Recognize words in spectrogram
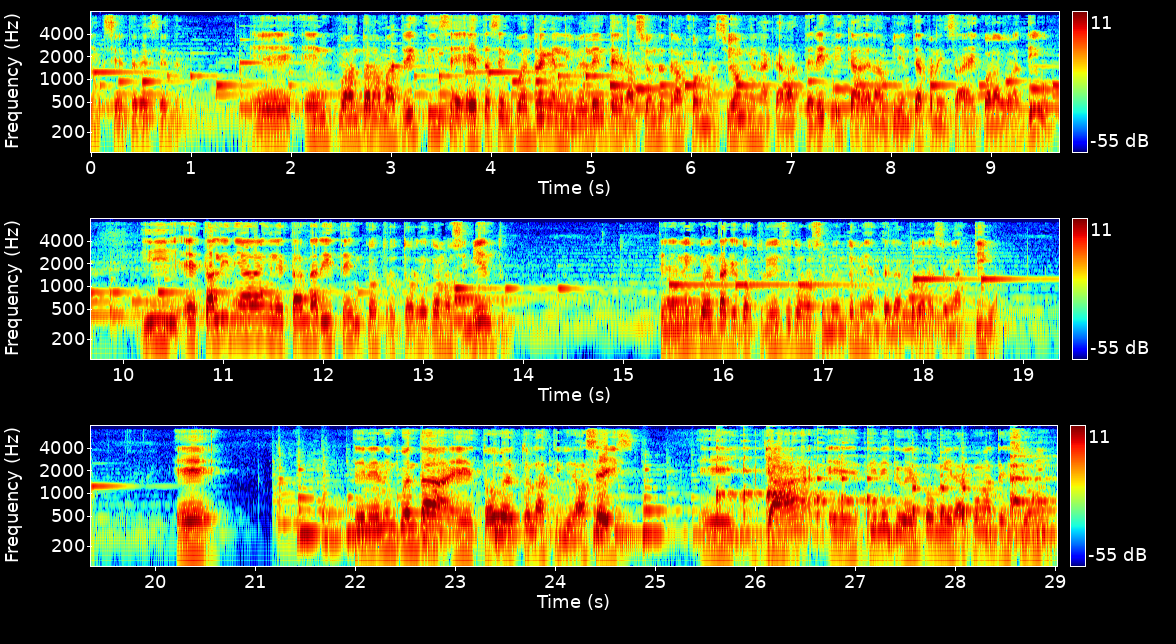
etcétera, etcétera. Eh, en cuanto a la matriz dice, esta se encuentra en el nivel de integración de transformación en la característica del ambiente de aprendizaje colaborativo y está alineada en el estándar en constructor de conocimiento, teniendo en cuenta que construyen su conocimiento mediante la exploración activa. Teniendo en cuenta eh, todo esto, la actividad 6 ya tiene que ver con mirar con atención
